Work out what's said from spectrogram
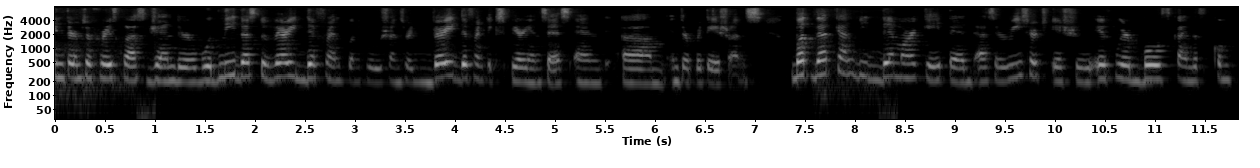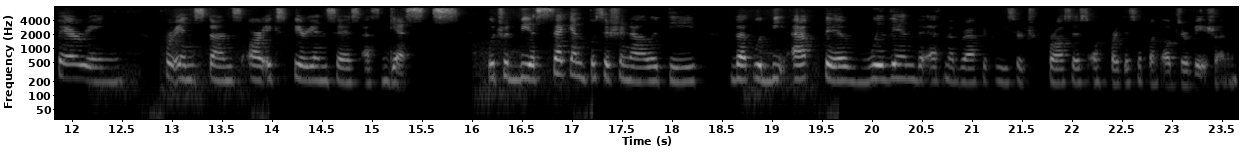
in terms of race, class, gender would lead us to very different conclusions or very different experiences and um, interpretations. But that can be demarcated as a research issue if we're both kind of comparing, for instance, our experiences as guests, which would be a second positionality that would be active within the ethnographic research process of participant observation.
